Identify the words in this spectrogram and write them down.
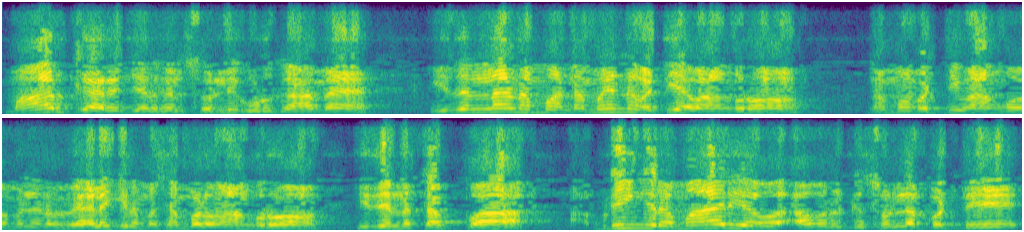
மார்க் அறிஞர்கள் சொல்லி கொடுக்காம இதெல்லாம் நம்ம நம்ம என்ன வட்டியா வாங்குறோம்? நம்ம வட்டி வாங்குவோம் இல்லை நம்ம வேலைக்கு நம்ம சம்பளம் வாங்குறோம் இது என்ன தப்பா? அப்படிங்கிற மாதிரி அவ- அவருக்கு சொல்லப்பட்டு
